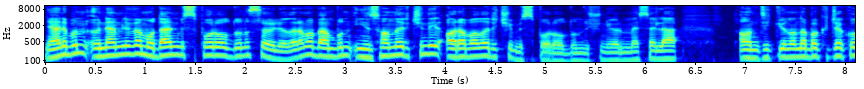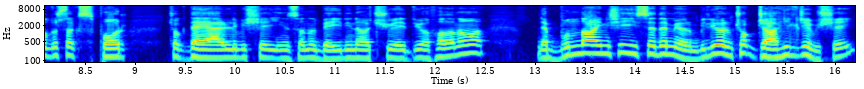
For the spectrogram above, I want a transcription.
Yani bunun önemli ve modern bir spor olduğunu söylüyorlar ama ben bunun insanlar için değil arabalar için bir spor olduğunu düşünüyorum. Mesela antik Yunan'a bakacak olursak spor çok değerli bir şey. insanın beynini açıyor ediyor falan ama ya bunda aynı şeyi hissedemiyorum. Biliyorum çok cahilce bir şey.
